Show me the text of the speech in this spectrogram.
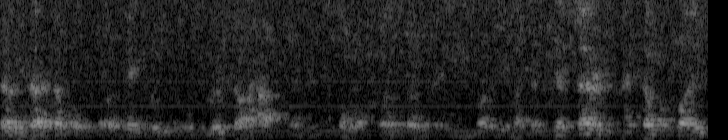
Shelley's had a couple of, uh, games with, with Rooftop House, and, uh, uh, uh, like that. Yes, Saturday, and a couple of plays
